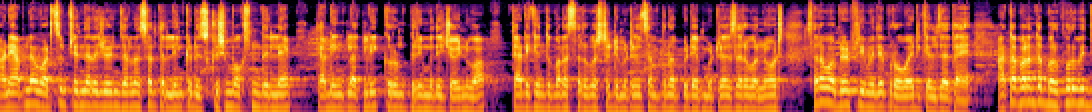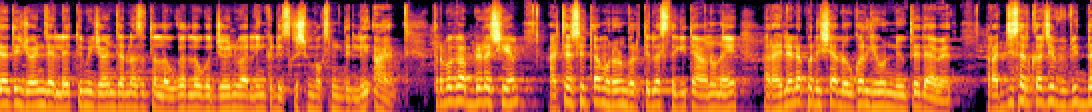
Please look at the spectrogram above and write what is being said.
आणि आपल्या व्हॉट्सअप चॅनलला जॉईन झालं नसेल तर लिंक डिस्क्रिप्शन बॉक्समध्ये दिली आहे. त्या लिंकला क्लिक करून फ्रीमध्ये जॉईन व्हा. त्या ठिकाणी तुम्हाला सर्व स्टडी मटेरियल संपूर्ण पी डी एफ मटेरियल सर्व नोट्स सर्व अपडेट फ्रीमध्ये प्रोव्हाइड केलं जात आहे. आतापर्यंत भरपूर विद्यार्थी जॉईन झाले आहेत. तुम्ही जॉईन झालं नसेल तर लवकरात लवकर जॉईन व्हा. लिंक डिस्क्रिप्शन बॉक्समध्ये दिली आहे. तर बघा अपडेट अशी आहे. आचारसंहिता म्हणून भरतीला स्थगिती आणू नये. राहिलेल्या परीक्षा लवकर घेऊन नियुक्त्या द्याव्यात. राज्य सरकारच्या विविध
